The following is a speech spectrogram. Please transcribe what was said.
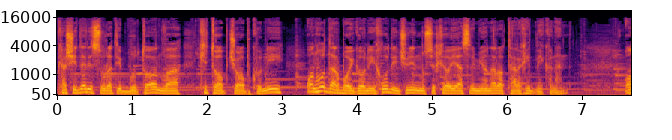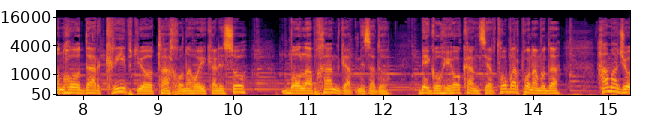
кашидани сурати бутон ва китобчопкунӣ онҳо дар бойгонии худ инчунин мусиқиҳои асримиёнаро тарғиб мекунанд. Онҳо дар крипт ё таҳхонаҳои калисо бо лабханд гап мезаду. Бегоҳиҳо консертҳо барпо намуда. Ҳама ҷо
